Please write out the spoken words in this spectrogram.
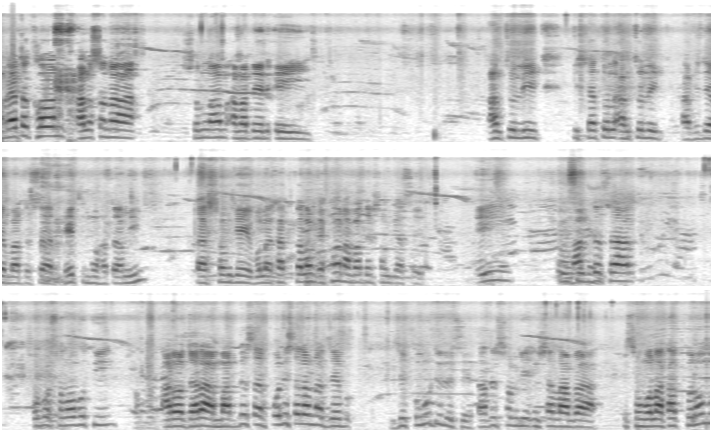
আমরা এতক্ষণ আলোচনা শুনলাম আমাদের এই আঞ্চলিক, ইসাতুল আঞ্চলিক হাফিজিয়া মাদ্রাসার হেড মোহাতামিম। তার সঙ্গে মোলাকাত করলাম এখন আমাদের সঙ্গে আছে। এই মাদ্রাসার উপসভাপতি আরও যারা মাদ্রাসার পরিচালনা যে যে কমিটি রয়েছে, তাদের সঙ্গে ইনশাল্লাহ আমরা কিছু মোলাকাত করুন।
